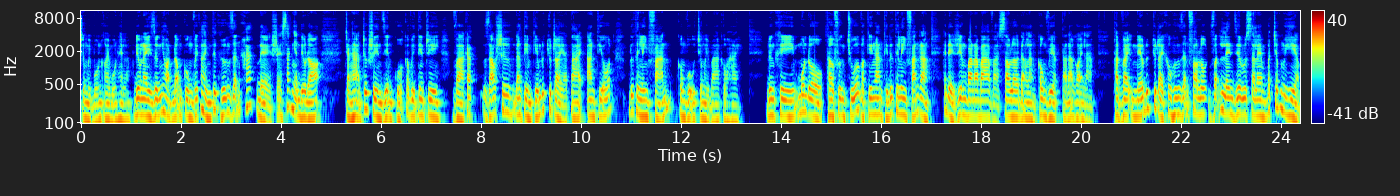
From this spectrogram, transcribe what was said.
chương 14 câu 24 25. Điều này dường như hoạt động cùng với các hình thức hướng dẫn khác để sẽ xác nhận điều đó. Chẳng hạn trước sự hiện diện của các vị tiên tri và các giáo sư đang tìm kiếm Đức Chúa Trời ở tại Antioch, Đức Thánh Linh phán, công vụ chương 13 câu 2. Đương khi môn đồ thờ phượng Chúa và kiêng ăn thì Đức Thánh Linh phán rằng hãy để riêng Barnabas và Sauler đang làm công việc ta đã gọi làm. Thật vậy, nếu Đức Chúa Trời không hướng dẫn Phaolô vẫn lên Jerusalem bất chấp nguy hiểm,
